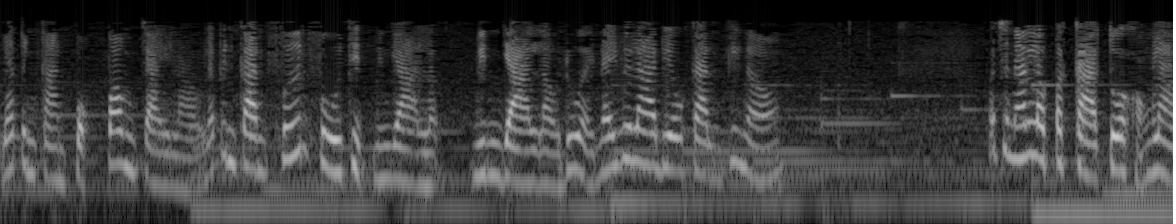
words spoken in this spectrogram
และเป็นการปกป้องใจเรา และเป็นการฟื้นฟูจิตวิญญาณวิญญาณเราด้วย ในเวลาเดียวกันพี่น้อง เพราะฉะนั้นเราประกาศตัวของเรา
